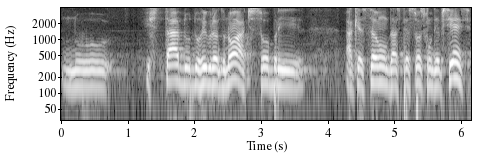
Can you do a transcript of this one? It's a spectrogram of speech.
no estado do Rio Grande do Norte sobre a questão das pessoas com deficiência.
